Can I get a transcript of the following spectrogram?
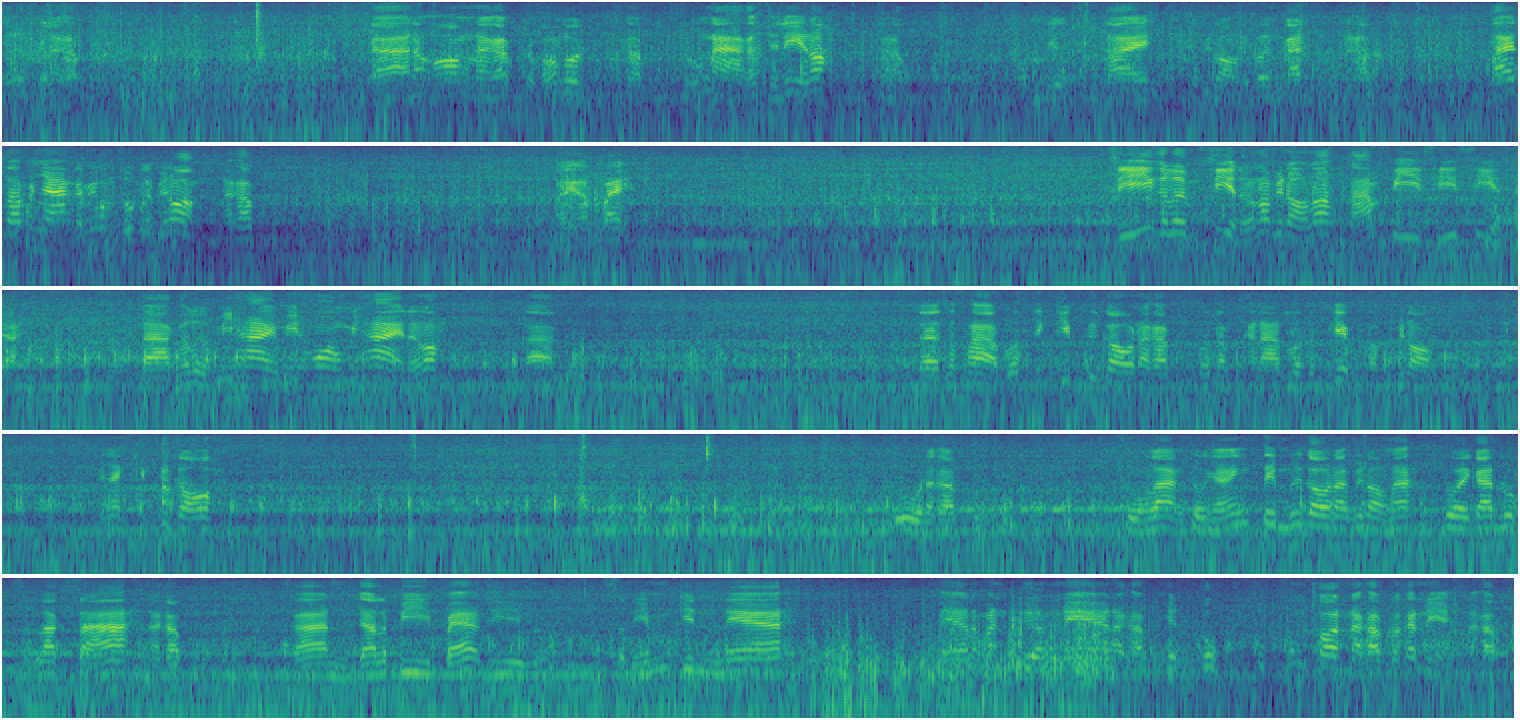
เดินไปนะครับ กาน้ องอ้องนะครับเจ้าของรถกับลุงหนากับเซเล่เนาะครับผมเดี๋ยวตายพี่น้องไปเบิ่งกันนะครับตายตาปัญญากับมีความสุขเลยพี่น้องนะครับไปครับไป สีก็เริ่มเสียดแล้วเนาะพี่น้องเนาะสามปีสีเสียดแต่ตาก็เริ่มมีให้มีห้องมีให้แล้วเนาะตาแต่สภาพรถยังกิฟคือเก่านะครับรถดำขนาดรถดำเข้มครับพี่น้องก็ยังกิฟคือเก่า ดูนะครับช่วงล่างช่วงยังเต็มคือเก่านะพี่น้องนะ โดยการรักษานะครับ การจารบีแปะที่สนิมกินแหน่แหน่น้ำมันเครื่องแหน่นะครับเฮ็ดครบทุกวงจรนะครับแล้วคันนี้นะครับ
